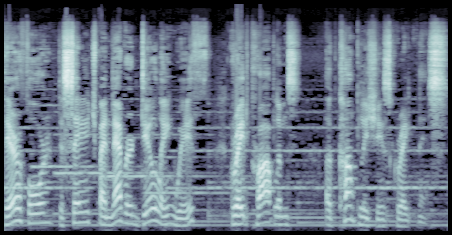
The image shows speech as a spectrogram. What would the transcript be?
Therefore, the sage, by never dealing with great problems, accomplishes greatness.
